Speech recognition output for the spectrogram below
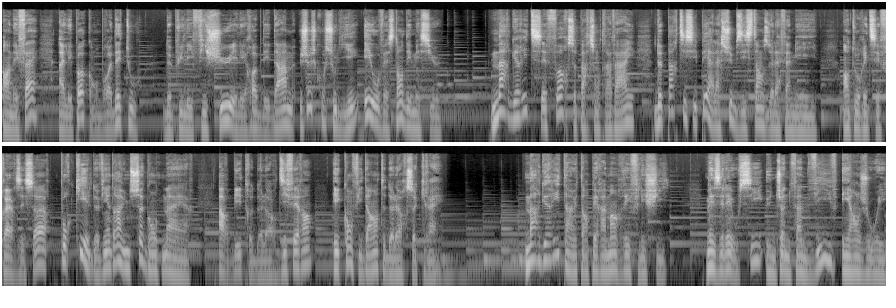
En effet, à l'époque, on brodait tout, depuis les fichus et les robes des dames jusqu'aux souliers et aux vestons des messieurs. Marguerite s'efforce par son travail de participer à la subsistance de la famille, entourée de ses frères et sœurs pour qui elle deviendra une seconde mère, arbitre de leurs différends et confidente de leurs secrets. Marguerite a un tempérament réfléchi, mais elle est aussi une jeune femme vive et enjouée.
